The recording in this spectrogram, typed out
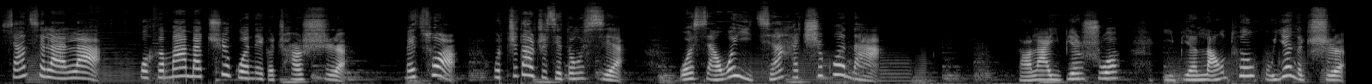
想起来了，我和妈妈去过那个超市。没错，我知道这些东西。我想我以前还吃过呢。劳拉一边说，一边狼吞虎咽的吃。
